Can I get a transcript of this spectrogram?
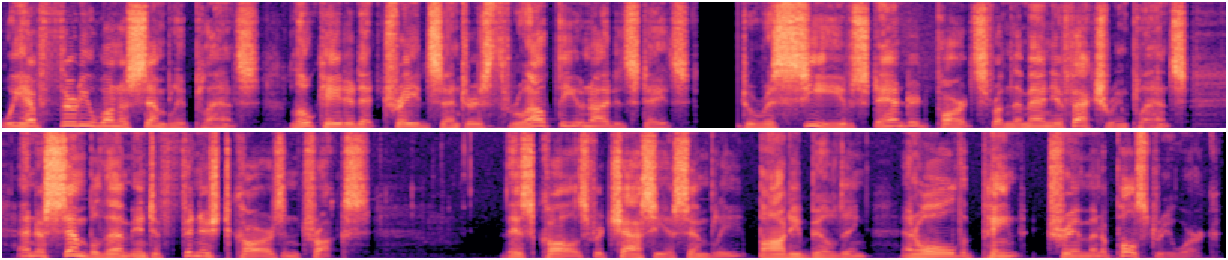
we have 31 assembly plants located at trade centers throughout the United States to receive standard parts from the manufacturing plants and assemble them into finished cars and trucks. This calls for chassis assembly, body building, and all the paint, trim, and upholstery work.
